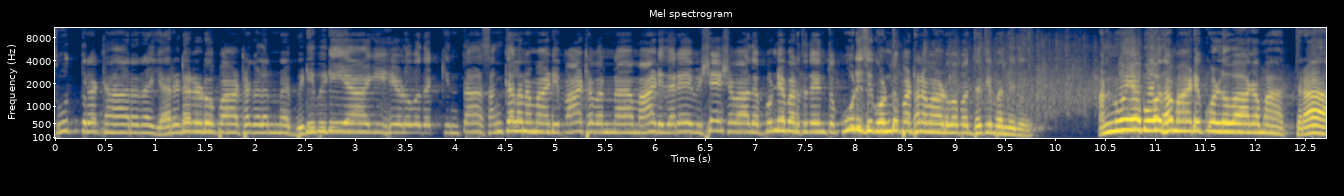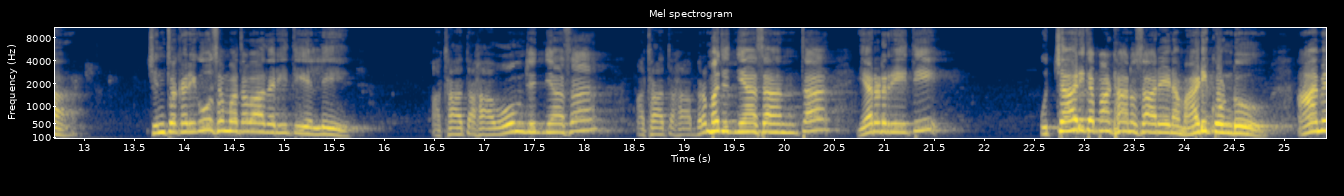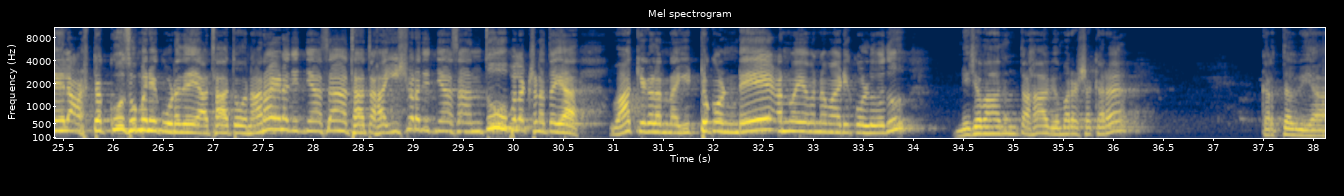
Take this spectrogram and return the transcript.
ಸೂತ್ರಕಾರರ ಎರಡೆರಡು ಪಾಠಗಳನ್ನು ಬಿಡಿಬಿಡಿಯಾಗಿ ಹೇಳುವುದಕ್ಕಿಂತ ಸಂಕಲನ ಮಾಡಿ ಪಾಠವನ್ನು ಮಾಡಿದರೆ ವಿಶೇಷವಾದ ಪುಣ್ಯ ಬರ್ತದೆ ಅಂತ ಕೂಡಿಸಿಕೊಂಡು ಪಠನ ಮಾಡುವ ಪದ್ಧತಿ ಬಂದಿದೆ. ಅನ್ವಯ ಬೋಧ ಮಾಡಿಕೊಳ್ಳುವಾಗ ಮಾತ್ರ ಚಿಂತಕರಿಗೂ ಸಮ್ಮತವಾದ ರೀತಿಯಲ್ಲಿ ಅಥಾತಃ ಓಂ ಜಿಜ್ಞಾಸ, ಅಥಾತಃ ಬ್ರಹ್ಮ ಜಿಜ್ಞಾಸ ಅಂತ ಎರಡು ರೀತಿ ಉಚ್ಚಾರಿತ ಪಾಠಾನುಸಾರೇಣ ಮಾಡಿಕೊಂಡು ಆಮೇಲೆ ಅಷ್ಟಕ್ಕೂ ಸುಮ್ಮನೆ ಕೂಡದೆ ಅಥಾತೋ ನಾರಾಯಣ ಜಿಜ್ಞಾಸ, ಅಥಾತಃ ಈಶ್ವರ ಜಿಜ್ಞಾಸ ಅಂತೂ ಉಪಲಕ್ಷಣತೆಯ ವಾಕ್ಯಗಳನ್ನು ಇಟ್ಟುಕೊಂಡೇ ಅನ್ವಯವನ್ನು ಮಾಡಿಕೊಳ್ಳುವುದು ನಿಜವಾದಂತಹ ವಿಮರ್ಶಕರ ಕರ್ತವ್ಯ.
